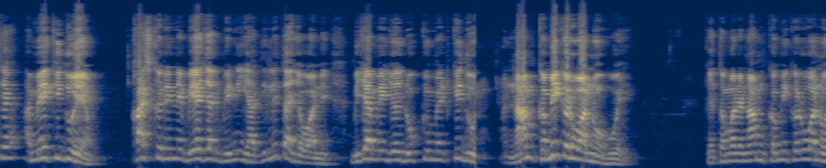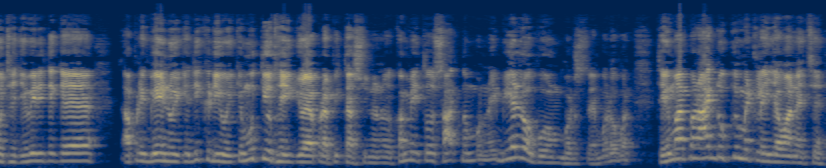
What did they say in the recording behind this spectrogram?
છે? મેં કીધું એમ. ખાસ કરીને બે હજાર બેની યાદી લેતા જવાની. બીજા મેં જે ડોક્યુમેન્ટ કીધું, નામ કમી કરવાનું હોય. કે તમારે નામ કમી કરવાનો છે, જેવી રીતે કે આપણી બેન હોય કે દીકરી હોય કે મૃત્યુ થઈ ગયો આપણા પિતાશ્રીનો, કમી તો સાત નંબરનો બેલો ફોર્મ ભરશે બરોબર તેમાં પણ આ ડોક્યુમેન્ટ લઈ જવાના છે.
